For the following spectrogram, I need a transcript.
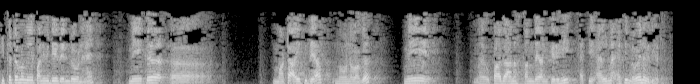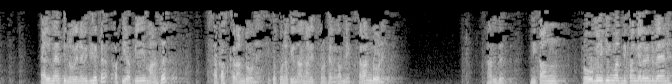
හිතටම මේ පණිවිඩය දෙන්න ඕනේ මේක මට අයිති දෙයක් නොවන වග මේ උපාදානස්කන්ධයන් කෙරෙහි ඇති ඇල්ම ඇති නොවන විදිහට ඇල්ම ඇති නොවන විදිහට අපි අපේ මනස සකස් කරන්න ඕනේ. එක කොනක ඉඳන් අනිත් කොනට යනකම් මේක කරන්න ඕනේ. හරිද? නිකන් රෝගයකින්වත් නිකන් ගැලවෙන්න බෑනේ.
